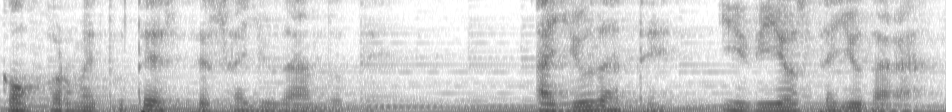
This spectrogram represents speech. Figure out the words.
conforme tú te estés ayudándote. Ayúdate y Dios te ayudará.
